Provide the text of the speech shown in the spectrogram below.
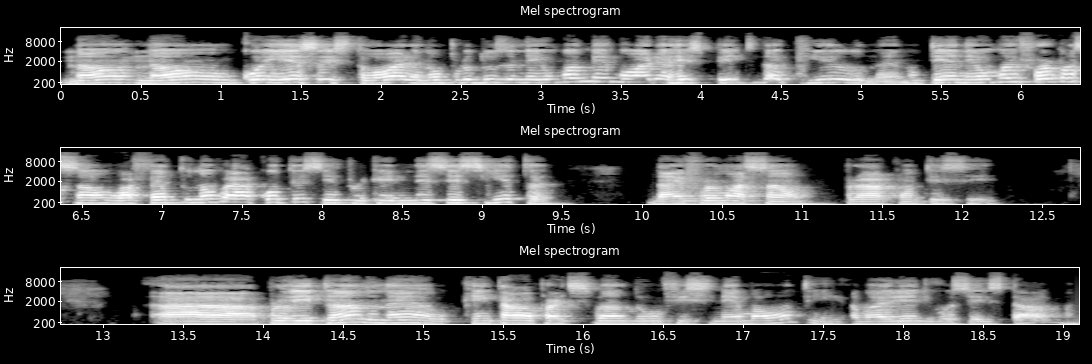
Não, não conheça a história, não produza nenhuma memória a respeito daquilo, né? não tenha nenhuma informação. O afeto não vai acontecer, porque ele necessita da informação para acontecer. Ah, aproveitando, né, quem estava participando do Fiz Cinema ontem, a maioria de vocês estava,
